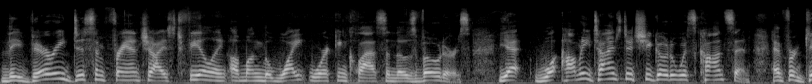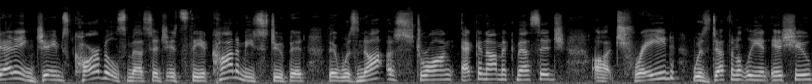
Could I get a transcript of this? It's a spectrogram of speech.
the very disenfranchised feeling among the white working class and those voters. Yet, what, how many times did she go to Wisconsin? And forgetting James Carville's message, it's the economy, stupid. There was not a strong economic message. Uh, trade was definitely an issue.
